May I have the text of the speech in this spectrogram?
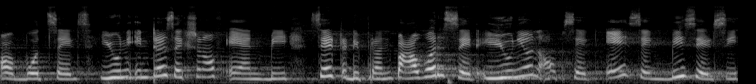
of both sets, Uni intersection of A and B, set different, power set, union of set A, set B, set C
